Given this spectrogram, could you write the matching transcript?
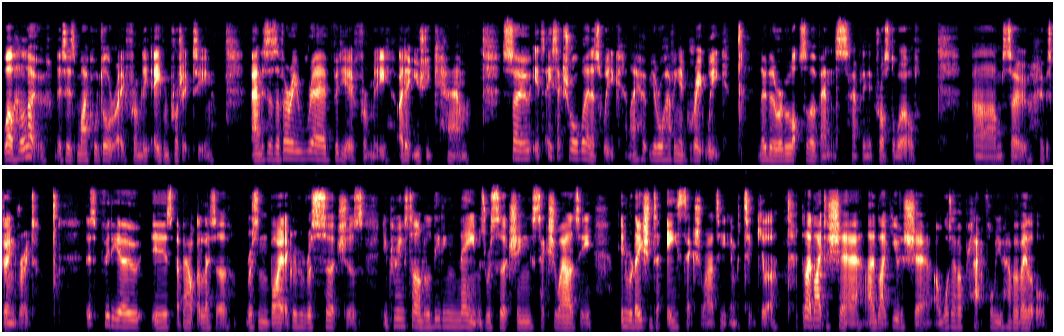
Well, hello, this is Michael Dore from the AVEN Project team, and this is a very rare video from me. I don't usually cam. So, it's Asexual Awareness Week, and I hope you're all having a great week. I know there are lots of events happening across the world, um, so hope it's going great. This video is about a letter written by a group of researchers, including some of the leading names researching sexuality in relation to asexuality in particular that I'd like to share, I'd like you to share on whatever platform you have available.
